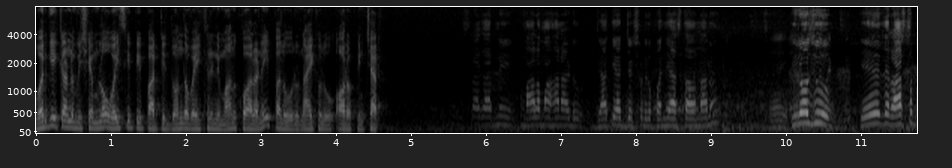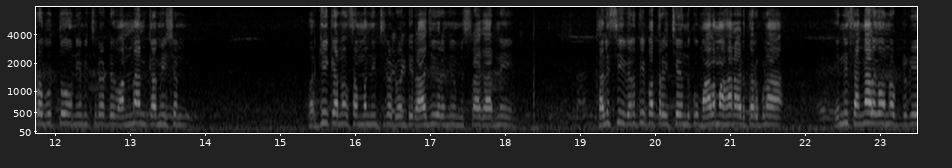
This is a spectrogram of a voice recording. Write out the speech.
వర్గీకరణ విషయంలో వైసీపీ పార్టీ ద్వంద్వ వైఖరిని మానుకోవాలని పలువురు నాయకులు ఆరోపించారు. గారిని మాల మహానాడు జాతీయ అధ్యక్షుడిగా పనిచేస్తా ఉన్నాను. ఈరోజు ఏదైతే రాష్ట్ర ప్రభుత్వం నియమించినటువంటి వన్ మ్యాన్ కమిషన్ వర్గీకరణకు సంబంధించినటువంటి రాజీవ్ రంజన్ మిశ్రా గారిని కలిసి వినతి పత్రం ఇచ్చేందుకు మాల మహానాడు తరపున ఎన్ని సంఘాలుగా ఉన్నప్పటికీ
